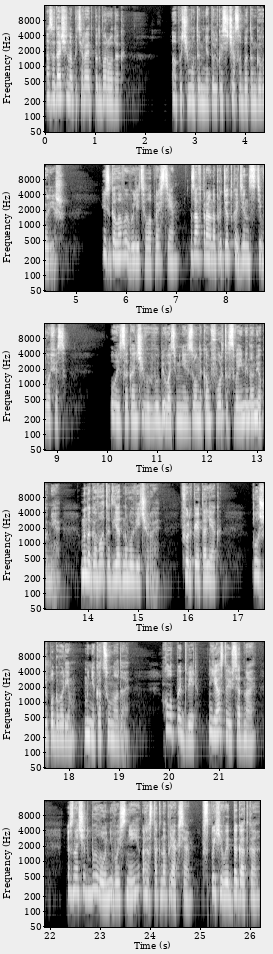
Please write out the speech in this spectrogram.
озадаченно потирает подбородок. «А почему ты мне только сейчас об этом говоришь?» Из головы вылетело, прости. Завтра она придет к одиннадцати в офис. «Оль, заканчивай выбивать меня из зоны комфорта своими намеками. Многовато для одного вечера», — фыркает Олег. «Позже поговорим. Мне к отцу надо». Хлопает дверь. Я остаюсь одна. Значит, было у него с ней, раз так напрягся. Вспыхивает догадка.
